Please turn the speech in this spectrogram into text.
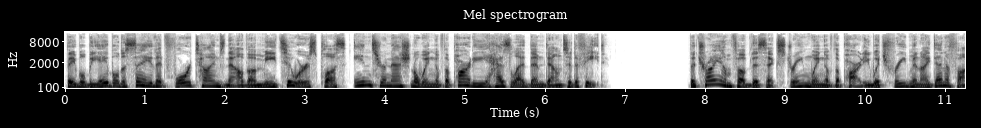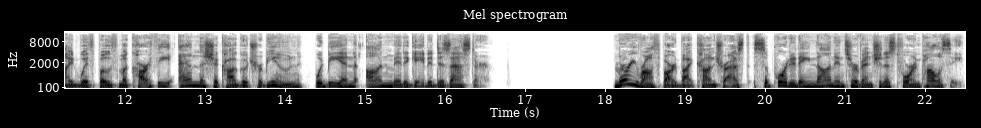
They will be able to say that four times now the Me Tooers plus international wing of the party has led them down to defeat. The triumph of this extreme wing of the party, which Friedman identified with both McCarthy and the Chicago Tribune, would be an unmitigated disaster. Murray Rothbard, by contrast, supported a non interventionist foreign policy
